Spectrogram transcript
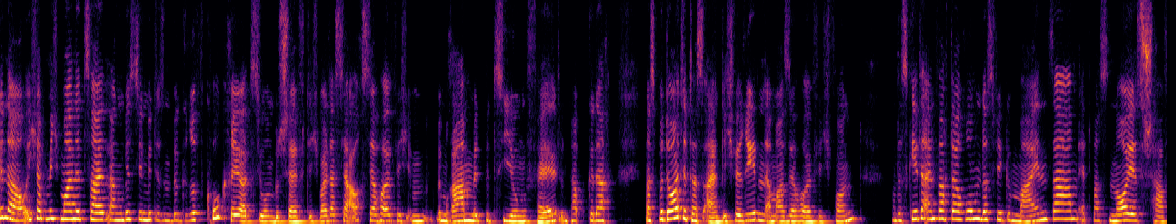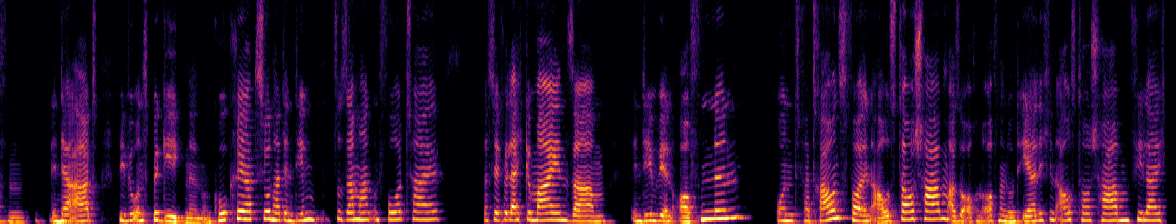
Genau, ich habe mich mal eine Zeit lang ein bisschen mit diesem Begriff Co-Kreation beschäftigt, weil das ja auch sehr häufig im, im Rahmen mit Beziehungen fällt und habe gedacht, was bedeutet das eigentlich? Wir reden immer sehr häufig von. Und es geht einfach darum, dass wir gemeinsam etwas Neues schaffen, in der Art, wie wir uns begegnen. Und Co-Kreation hat in dem Zusammenhang einen Vorteil, dass wir vielleicht gemeinsam, indem wir einen offenen und vertrauensvollen Austausch haben, also auch einen offenen und ehrlichen Austausch haben, vielleicht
